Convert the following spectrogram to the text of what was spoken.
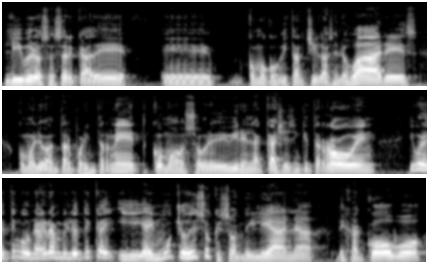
libros acerca de eh, cómo conquistar chicas en los bares, cómo levantar por internet, cómo sobrevivir en la calle sin que te roben. Y bueno, tengo una gran biblioteca y hay muchos de esos que son de Ileana, de Jacobo,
